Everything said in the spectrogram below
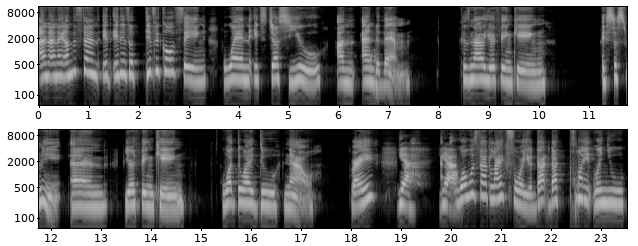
and and I understand it it is a difficult thing when it's just you and and them. Cuz now you're thinking it's just me and you're thinking what do I do now? Right? Yeah. Yeah. What was that like for you? That that point when you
